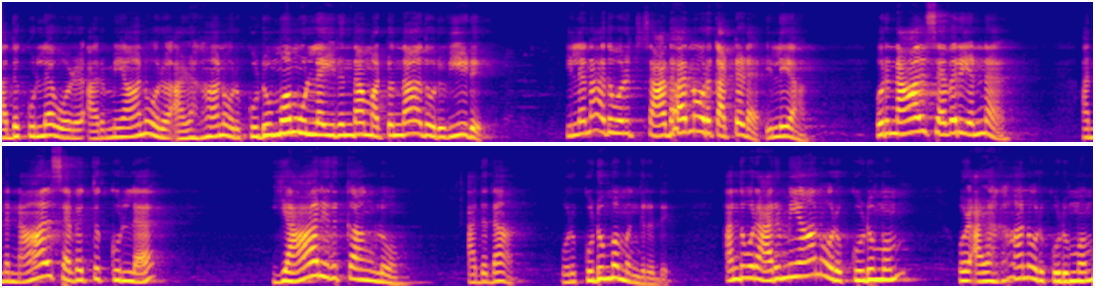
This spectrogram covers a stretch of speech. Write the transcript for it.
அதுக்குள்ள ஒரு அருமையான ஒரு அழகான ஒரு குடும்பம் உள்ள இருந்தால் மட்டும்தான் அது ஒரு வீடு. இல்லைன்னா அது ஒரு சாதாரண ஒரு கட்டடை இல்லையா? ஒரு நாலு செவர் என்ன? அந்த நாலு செவத்துக்குள்ள யார் இருக்காங்களோ அதுதான் ஒரு குடும்பம்ங்கிறது. அந்த ஒரு அருமையான ஒரு குடும்பம் ஒரு அழகான ஒரு குடும்பம்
